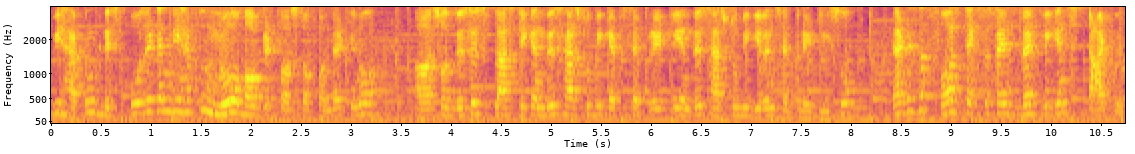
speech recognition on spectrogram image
we have to dispose it and we have to know about it first of all that you know uh, so this is plastic and this has to be kept separately and this has to be given separately. So that is the first exercise that we can start with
